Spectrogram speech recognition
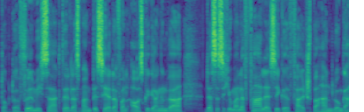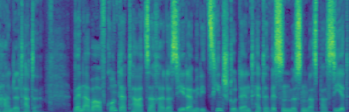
Dr. Füllmich sagte, dass man bisher davon ausgegangen war, dass es sich um eine fahrlässige Falschbehandlung gehandelt hatte. Wenn aber aufgrund der Tatsache, dass jeder Medizinstudent hätte wissen müssen, was passiert,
